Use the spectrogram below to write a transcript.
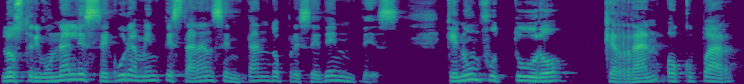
los tribunales seguramente estarán sentando precedentes que en un futuro querrán ocupar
